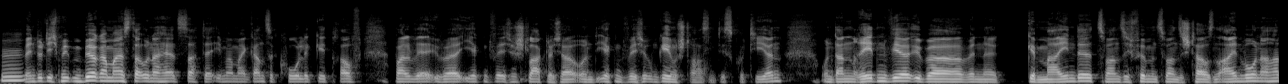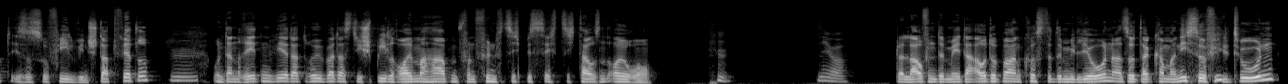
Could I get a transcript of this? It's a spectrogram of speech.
hm. Wenn du dich mit dem Bürgermeister unterhältst, sagt er immer, meine ganze Kohle geht drauf, weil wir über irgendwelche Schlaglöcher und irgendwelche Umgehungsstraßen diskutieren. Und dann reden wir über, wenn eine Gemeinde 20, 25.000 Einwohner hat, ist es so viel wie ein Stadtviertel. Mhm. Und dann reden wir darüber, dass die Spielräume haben von 50 bis 60.000 Euro. Hm. Ja der laufende Meter Autobahn kostet eine Million, also da kann man nicht so viel tun.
